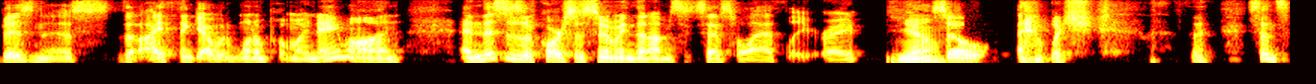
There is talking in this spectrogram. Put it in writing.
business that i think i would want to put my name on? And this is of course assuming that i'm a successful athlete right? Yeah, so which since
